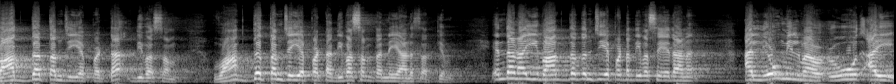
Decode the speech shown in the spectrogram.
വാഗ്ദത്തം ചെയ്യപ്പെട്ട ദിവസം. വാഗ്ദത്തം ചെയ്യപ്പെട്ട ദിവസം തന്നെയാണ് സത്യം. എന്താണ് ഈ വാഗ്ദത്തം ചെയ്യപ്പെട്ട ദിവസം ഏതാണ്? അൽ യൗമിൽ മൗഊദ് ഐ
